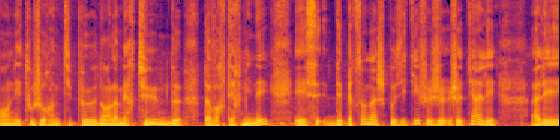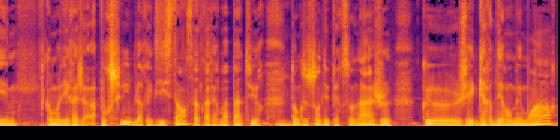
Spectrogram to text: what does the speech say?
on est toujours un petit peu dans l'amertume d'avoir terminé. Et des personnages positifs, je, tiens à les, à les comment dirais-je, à poursuivre leur existence à travers ma peinture. Mmh. Donc ce sont des personnages que j'ai gardés en mémoire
